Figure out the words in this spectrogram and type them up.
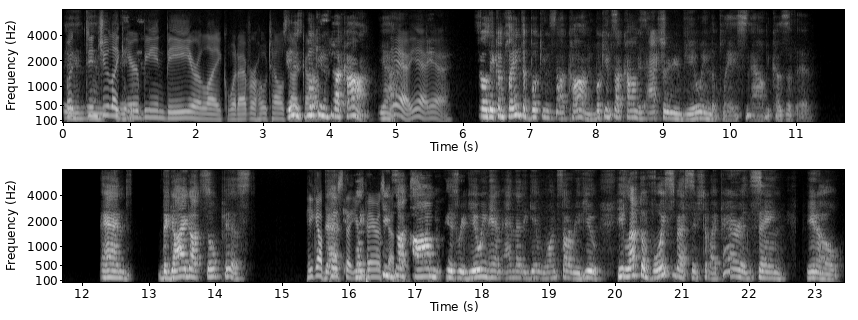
But in- didn't in- you like in- Airbnb or like whatever hotels? It was bookings.com. Yeah. Yeah, yeah, yeah. So they complained to bookings.com, and bookings.com is actually reviewing the place now because of it. And the guy got so pissed He got pissed that your like, parents got pissed. Is reviewing him and that he gave one star review. He left a voice message to my parents saying, you know,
